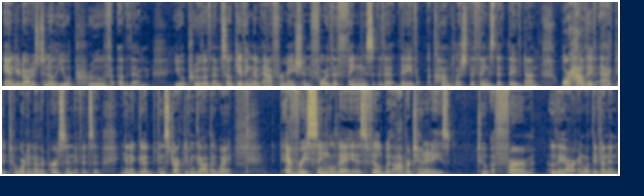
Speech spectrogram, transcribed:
and your daughters to know that you approve of them. You approve of them. So giving them affirmation for the things that they've accomplished, the things that they've done, or how they've acted toward another person, if it's a, in a good, constructive, and godly way. Every single day is filled with opportunities to affirm who they are and what they've done. And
